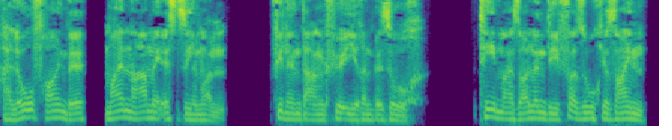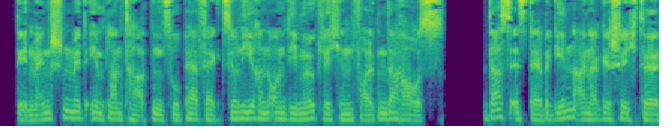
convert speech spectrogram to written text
Hallo Freunde, mein Name ist Simon. Vielen Dank für Ihren Besuch. Thema sollen die Versuche sein, den Menschen mit Implantaten zu perfektionieren und die möglichen Folgen daraus. Das ist der Beginn einer Geschichte,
